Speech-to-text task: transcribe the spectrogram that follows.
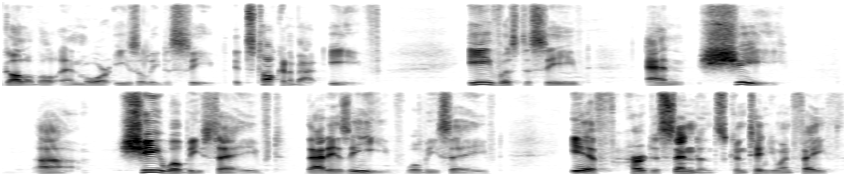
gullible and more easily deceived. It's talking about Eve. Eve was deceived, and she uh, she will be saved. That is, Eve will be saved if her descendants continue in faith,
